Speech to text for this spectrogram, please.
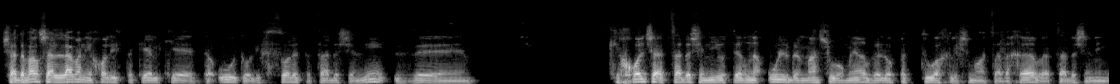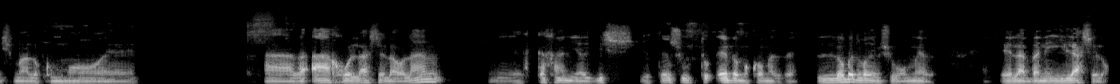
אה, שהדבר שעליו אני יכול להסתכל כטעות או לפסול את הצד השני, זה ככל שהצד השני יותר נעול במה שהוא אומר ולא פתוח לשמוע צד אחר, והצד השני נשמע לו כמו אה, הרעה החולה של העולם, ככה אני ארגיש יותר שהוא טועה במקום הזה, לא בדברים שהוא אומר, אלא בנעילה שלו.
